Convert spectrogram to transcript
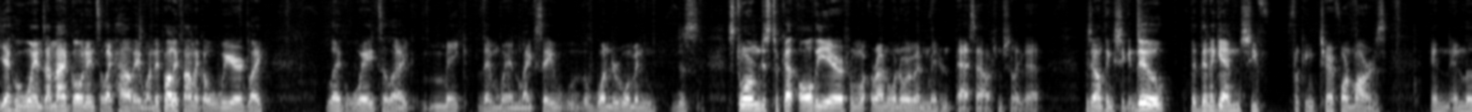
yeah, who wins? I'm not going into like how they won. They probably found like a weird like, like way to like make them win. Like say Wonder Woman just Storm just took out all the air from around Wonder Woman and made her pass out or some shit like that, which I don't think she can do. But then again, she fucking terraformed Mars, in in the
